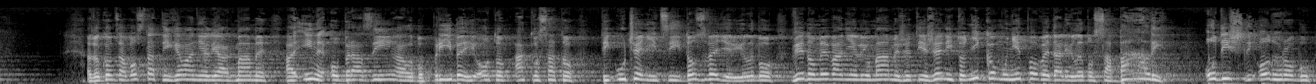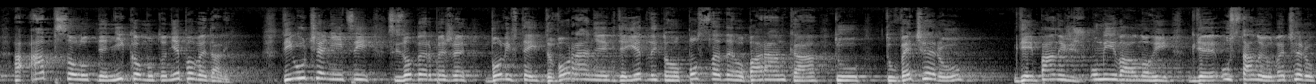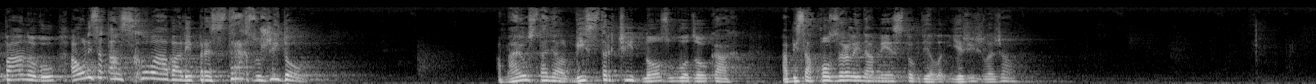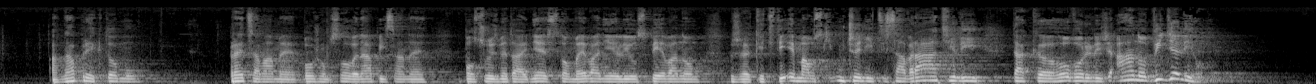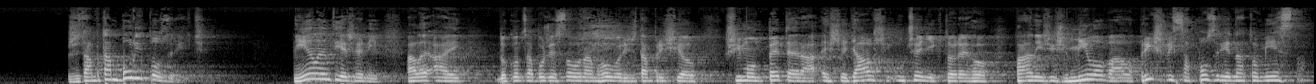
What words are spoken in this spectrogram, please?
A dokonca v ostatných evaneliách máme aj iné obrazy alebo príbehy o tom, ako sa to tí učeníci dozvedeli. Lebo v jednom evaneliu máme, že tie ženy to nikomu nepovedali, lebo sa báli. Odišli od hrobu a absolútne nikomu to nepovedali. Tí učeníci, si zoberme, že boli v tej dvorane, kde jedli toho posledného baránka, tú, tú večeru, kde im pán Ježiš umýval nohy, kde ustanovil večeru pánovu a oni sa tam schovávali pre strach zo Židov. A majú stať vystrčiť nos v úvodzovkách, aby sa pozreli na miesto, kde Ježiš ležal? A napriek tomu predsa máme v Božom slove napísané, počuli sme to aj dnes v tom evanieliu spievanom, že keď tí emauskí učeníci sa vrátili, tak eh, hovorili, že áno, videli ho. Že tam, tam boli pozrieť. Nie len tie ženy, ale aj Dokonca Božie slovo nám hovorí, že tam prišiel Šimon Peter a ešte ďalší učení, ktorého pán Ježiš miloval, prišli sa pozrieť na to miesto.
